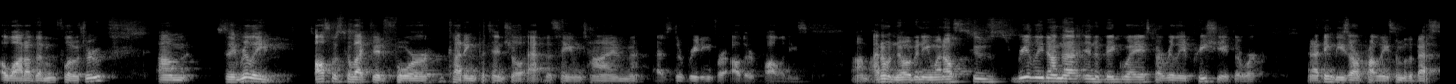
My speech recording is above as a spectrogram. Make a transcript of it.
a lot of them flow through. Um, so they really also selected for cutting potential at the same time as they're breeding for other qualities. Um, I don't know of anyone else who's really done that in a big way, so I really appreciate their work. And I think these are probably some of the best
